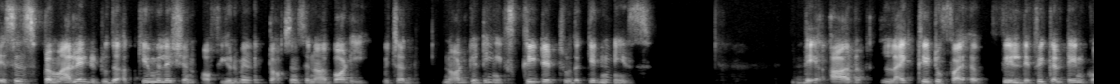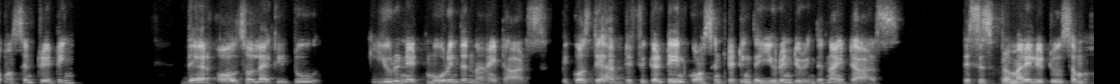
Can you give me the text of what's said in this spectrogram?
This is primarily due to the accumulation of uremic toxins in our body, which are not getting excreted through the kidneys. They are likely to uh, feel difficulty in concentrating. They are also likely to urinate more in the night hours because they have difficulty in concentrating the urine during the night hours. This is primarily due to some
